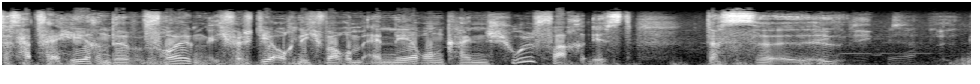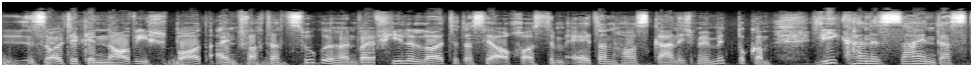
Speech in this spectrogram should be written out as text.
Das hat verheerende Folgen. Ich verstehe auch nicht, warum Ernährung kein Schulfach ist. Das äh, sollte genau wie Sport einfach dazugehören, weil viele Leute das ja auch aus dem Elternhaus gar nicht mehr mitbekommen. Wie kann es sein, dass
